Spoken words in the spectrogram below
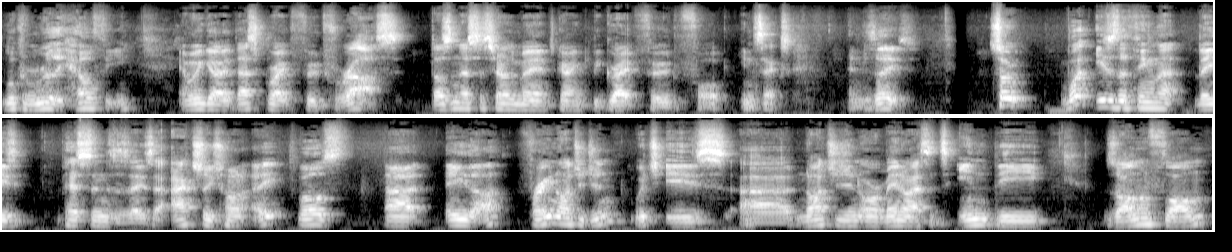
looking really healthy, and we go, "That's great food for us," doesn't necessarily mean it's going to be great food for insects and disease. So, what is the thing that these pests and disease are actually trying to eat? Well, it's uh, either free nitrogen, which is uh, nitrogen or amino acids in the xylem phloem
